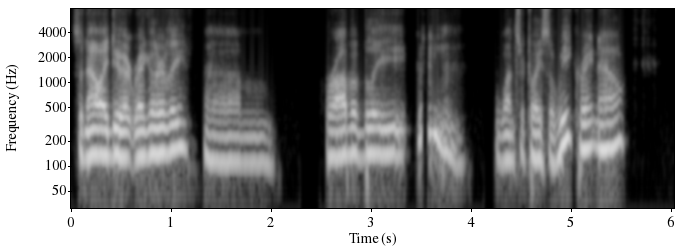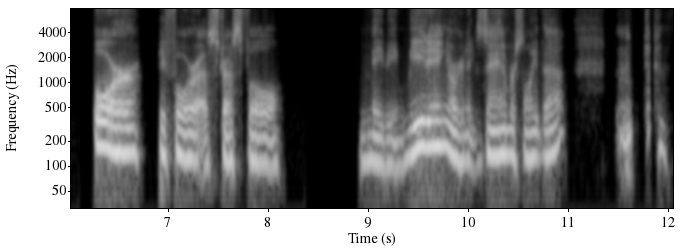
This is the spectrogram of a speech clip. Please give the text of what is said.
So now i do it regularly um, probably once or twice a week right now or before a stressful maybe meeting or an exam or something like that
